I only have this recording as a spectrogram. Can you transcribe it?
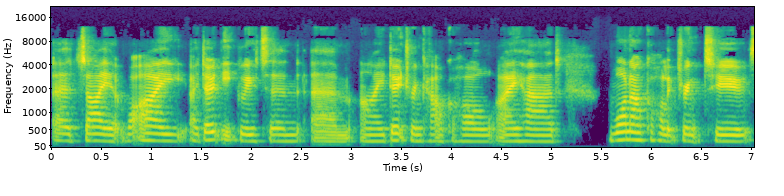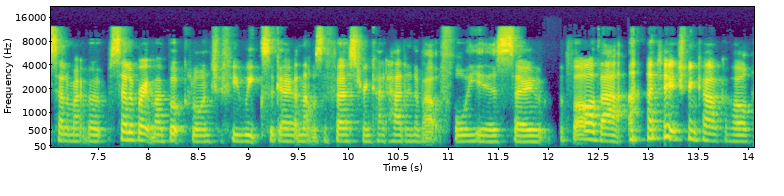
uh, diet, what I I don't eat gluten. Um, I don't drink alcohol. I had one alcoholic drink to celebrate celebrate my book launch a few weeks ago, and that was the first drink I'd had in about four years. So bar that, I don't drink alcohol,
